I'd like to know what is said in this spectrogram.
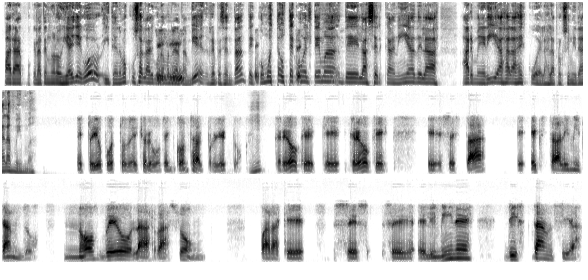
para porque la tecnología llegó y tenemos que usarla de alguna manera también. Representante, ¿cómo está usted con el tema de la cercanía de las armerías a las escuelas, la proximidad de las mismas? Estoy opuesto, de hecho le voté en contra al proyecto. Creo que, que creo que eh, se está eh, extralimitando. No veo la razón para que se, se elimine distancia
